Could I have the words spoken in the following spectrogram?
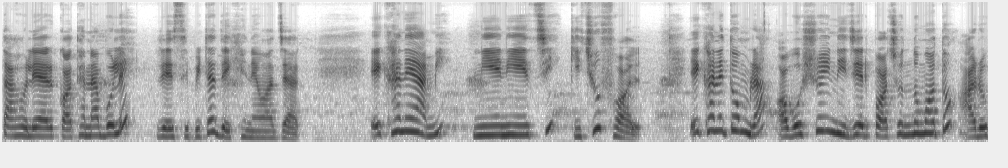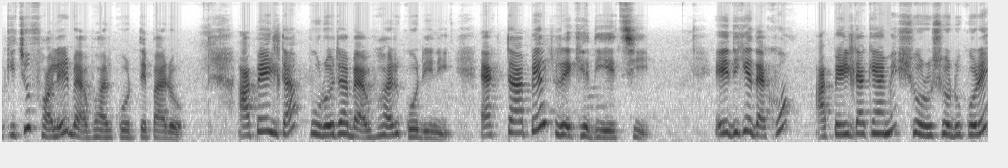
তাহলে আর কথা না বলে রেসিপিটা দেখে নেওয়া যাক। এখানে আমি নিয়ে নিয়েছি কিছু ফল। এখানে তোমরা অবশ্যই নিজের পছন্দ মতো আরও কিছু ফলের ব্যবহার করতে পারো। আপেলটা পুরোটা ব্যবহার করিনি, একটা আপেল রেখে দিয়েছি। এইদিকে দেখো, আপেলটাকে আমি সরু সরু করে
